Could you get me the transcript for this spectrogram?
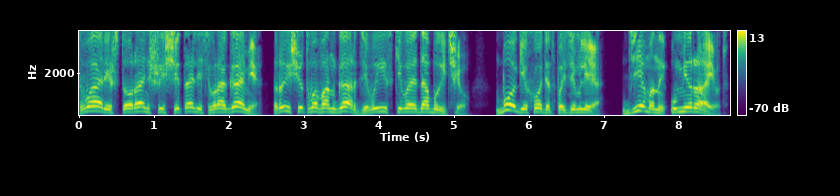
«Твари, что раньше считались врагами, рыщут в авангарде, выискивая добычу. Боги ходят по земле, Демоны умирают.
